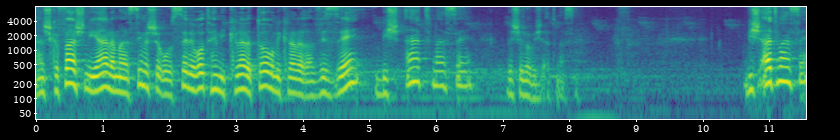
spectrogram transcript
ההשקפה השנייה על המעשים אשר הוא עושה לראות הם מכלל הטוב או מכלל הרע, וזה בשעת מעשה ושלא בשעת מעשה. בשעת מעשה,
